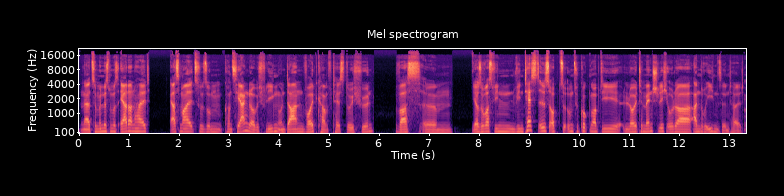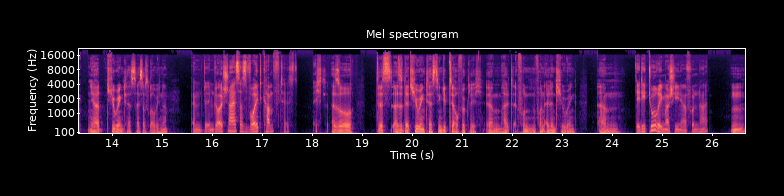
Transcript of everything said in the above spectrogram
Na, zumindest muss er dann halt erstmal zu so einem Konzern, glaube ich, fliegen und da einen Void-Kampftest durchführen, was ähm, ja sowas wie ein, wie ein Test ist, ob zu, um zu gucken, ob die Leute menschlich oder Androiden sind halt. Ja, Turing-Test heißt das, glaube ich, ne? Im, Im Deutschen heißt das Void-Kampftest. Echt? Also, das, also der Turing-Test, den gibt es ja auch wirklich. Ähm, halt erfunden von Alan Turing. Ähm, Der die Turing-Maschine erfunden hat. mh,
